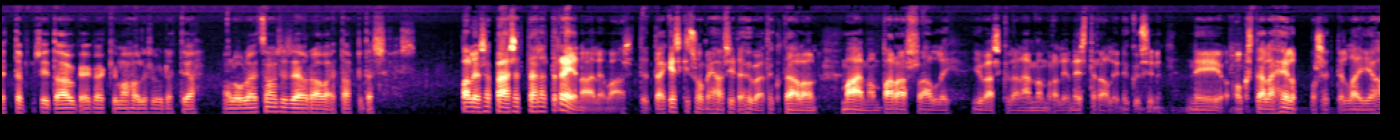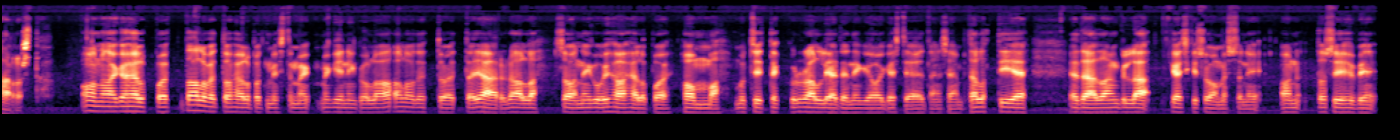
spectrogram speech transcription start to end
että siitä aukeaa kaikki mahdollisuudet ja mä luulen, että se on se seuraava etappi tässä vaiheessa paljon sä pääset täällä treenailemaan sitten. Tämä Keski-Suomi on siitä hyvä, että kun täällä on maailman paras ralli, Jyväskylän MM-ralli ja Nesteralli nykyisin, niin onko täällä helppo sitten lajia harrastaa? On aika helppo. Talvet on helpot, mistä me, mekin niin ollaan aloitettu, että jääradalla se on niin ihan helppo homma. Mutta sitten kun rallia tietenkin oikeasti ajetaan, niin sehän pitää olla tie. Ja täällä on kyllä Keski-Suomessa niin on tosi hyvin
